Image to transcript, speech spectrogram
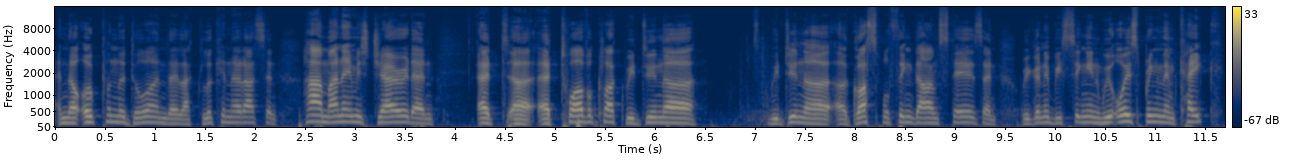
and they'll open the door and they're like looking at us and hi, my name is Jared, and at uh, at twelve o'clock we're doing a we're doing a, a gospel thing downstairs, and we're going to be singing. We always bring them cake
